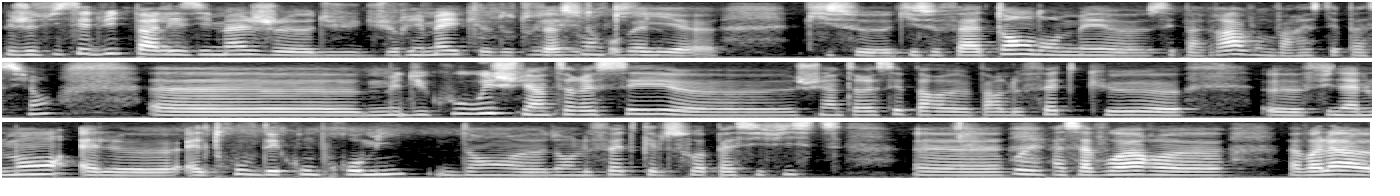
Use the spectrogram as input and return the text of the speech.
Mais je suis séduite par les images euh, du, du remake de toute Oui, façon qui, euh, qui, se, qui se fait attendre, mais c'est pas grave, on va rester patient. Mais du coup, oui, je suis intéressée, je suis intéressée par, par le fait que finalement, elle, elle trouve des compromis dans, dans le fait qu'elle soit pacifiste, à savoir, bah voilà.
